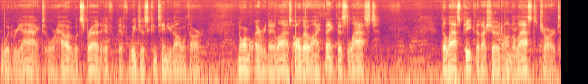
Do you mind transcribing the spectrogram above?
would react or how it would spread if, if we just continued on with our normal everyday lives. Although I think this last the last peak that I showed on the last chart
